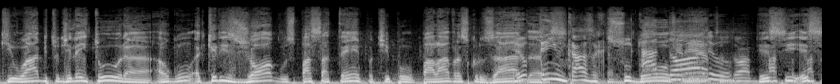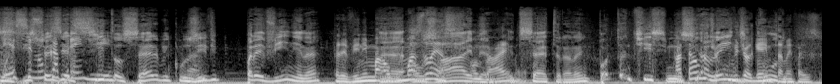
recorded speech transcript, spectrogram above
que o hábito de leitura, algum aqueles jogos passatempo, tipo palavras cruzadas. Eu tenho em casa, cara. Sudoku. Adoro. Esse, esse, Esse isso nunca exercita aprendi. o cérebro, inclusive previne, né? Previne É, algumas doenças. Alzheimer, Alzheimer. etc, né? Importantíssimo. Até isso. o E além de videogame tudo, também faz isso.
